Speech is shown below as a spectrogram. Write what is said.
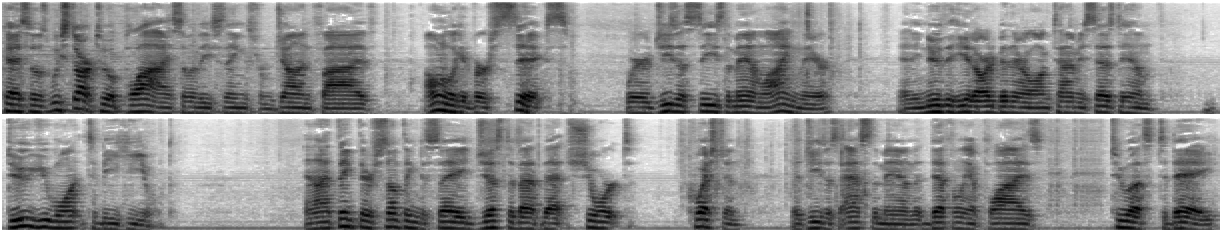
Okay, so as we start to apply some of these things from John 5, I want to look at verse 6, where Jesus sees the man lying there, and he knew that he had already been there a long time. He says to him, Do you want to be healed? And I think there's something to say just about that short question that Jesus asked the man that definitely applies to us today.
